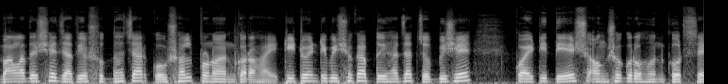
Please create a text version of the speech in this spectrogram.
বাংলাদেশে জাতীয় শুদ্ধাচার কৌশল প্রণয়ন করা হয়। টি টোয়েন্টি বিশ্বকাপ দুই হাজার চব্বিশে কয়টি দেশ অংশগ্রহণ করছে?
